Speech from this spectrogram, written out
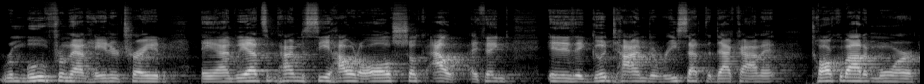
removed from that Hader trade, and we had some time to see how it all shook out. I think it is a good time to reset the deck on it, talk about it more,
